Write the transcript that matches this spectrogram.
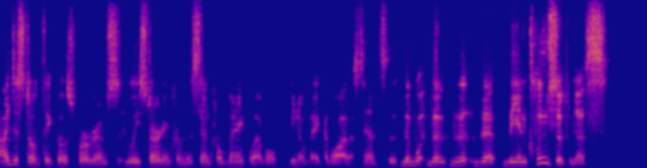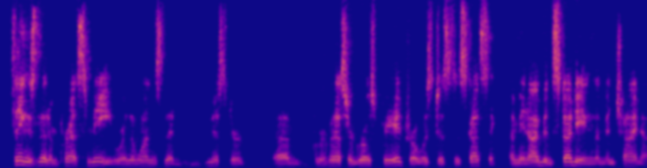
I just don't think those programs, at least starting from the central bank level, you know, make a lot of sense. The, the, the, the, the, the inclusiveness things that impressed me were the ones that Mr. Um, Professor Gross Pietro was just discussing. I mean, I've been studying them in China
